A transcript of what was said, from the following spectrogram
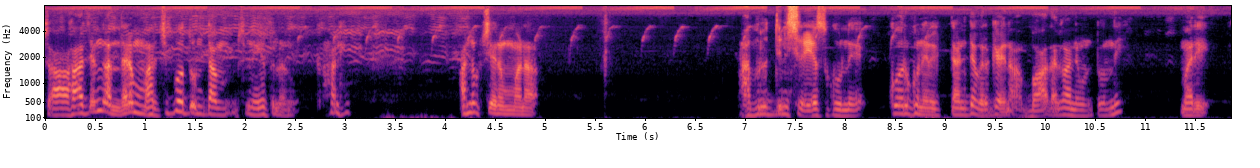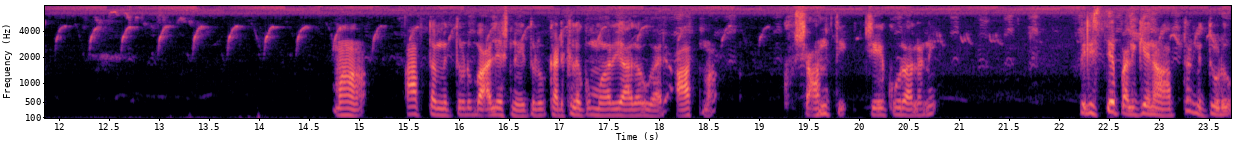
సహజంగా అందరం మర్చిపోతుంటాం స్నేహితులను. కానీ అనుక్షణం మన అభివృద్ధిని శ్రేయస్కునే కోరుకునే వ్యక్తి అంటే ఎవరికైనా బాధగానే ఉంటుంది. మరి మా ఆప్తమిత్రుడు బాల్య స్నేహితుడు కడికల కుమార్ యాదవ్ గారి ఆత్మ శాంతి చేకూరాలని పిలిస్తే పలికిన ఆప్తమిత్రుడు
